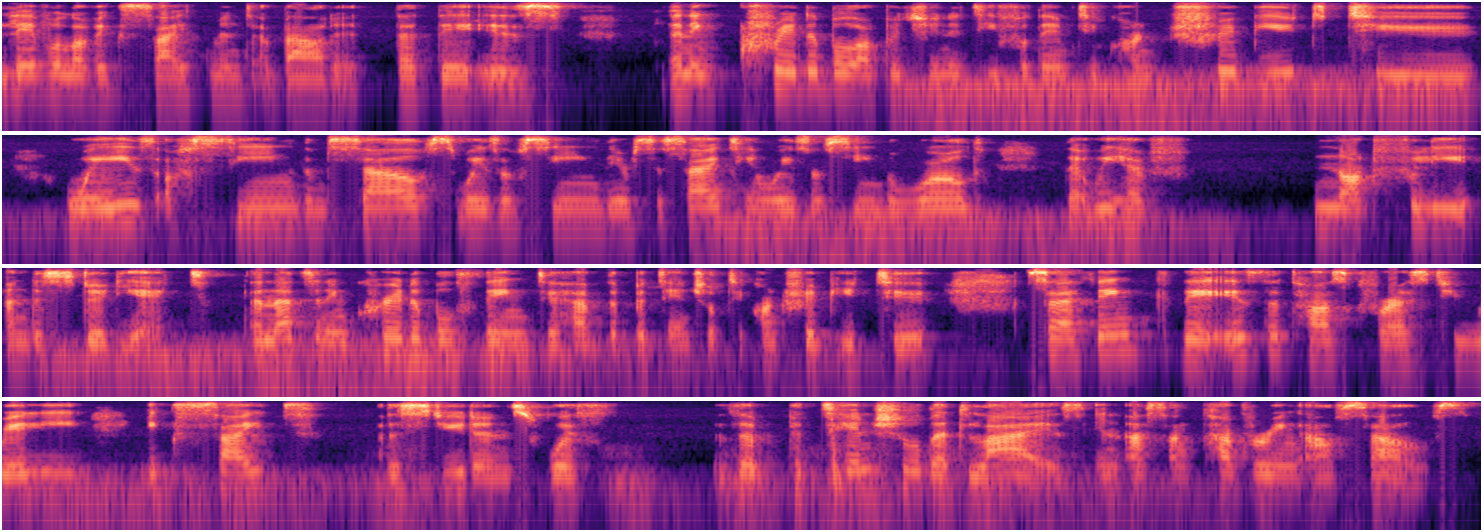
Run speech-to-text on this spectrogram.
level of excitement about it, that there is an incredible opportunity for them to contribute to ways of seeing themselves, ways of seeing their society, and ways of seeing the world that we have not fully understood yet. And that's an incredible thing to have the potential to contribute to. So I think there is the task for us to really excite the students with the potential that lies in us uncovering ourselves.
